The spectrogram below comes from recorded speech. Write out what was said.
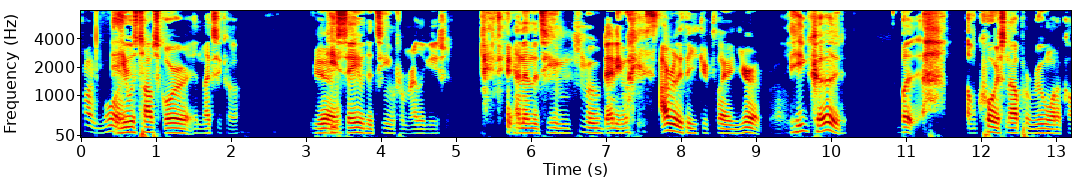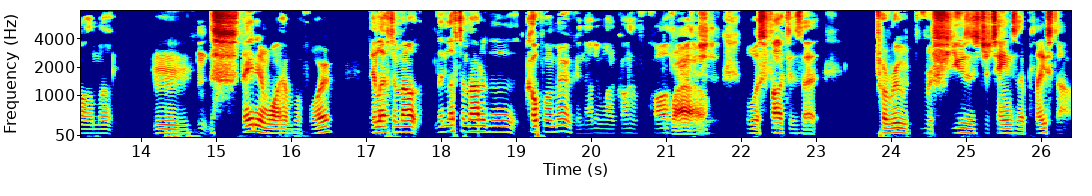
probably more. He was top scorer in Mexico. yeah. He saved the team from relegation. And then the team moved anyways. I really think he could play in Europe, bro. He could. But of course now Peru want to call him up. Mm. They didn't want him before. They left him out they left him out of the Copa America. Now they want to call him for qualifiers Wow. and shit. But what's fucked is that Peru refuses to change their play style.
